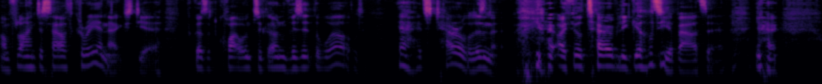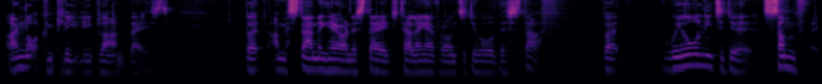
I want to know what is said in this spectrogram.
I'm flying to South Korea next year because I'd quite want to go and visit the world. Yeah, it's terrible, isn't it? you know, I feel terribly guilty about it. You know, I'm not completely plant-based, but I'm standing here on a stage telling everyone to do all this stuff. But we all need to do it something.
